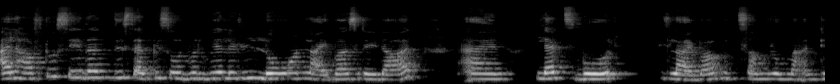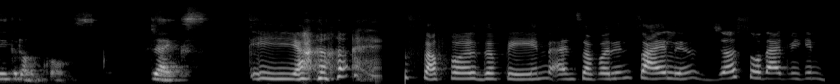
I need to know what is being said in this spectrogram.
I'll have to say that this episode will be a little low on Laiba's radar, and let's bore Laiba with some romantic rom-coms. Rex. Yeah, suffer the pain and suffer in silence just so that we can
